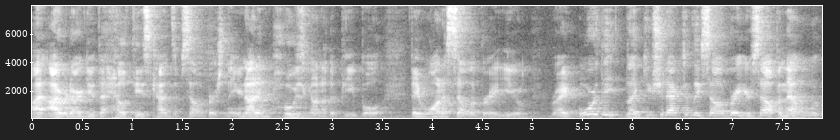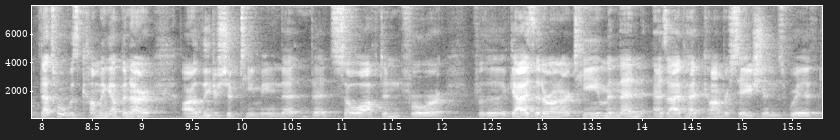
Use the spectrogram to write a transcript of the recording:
I, I would argue the healthiest kinds of celebration that you're not imposing on other people. They want to celebrate you, right? Or they like you should actively celebrate yourself, and that that's what was coming up in our our leadership team meeting. That that so often for for the guys that are on our team, and then as I've had conversations with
